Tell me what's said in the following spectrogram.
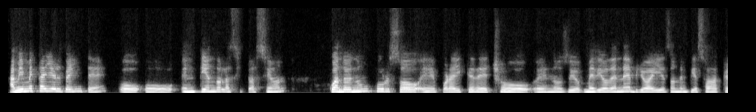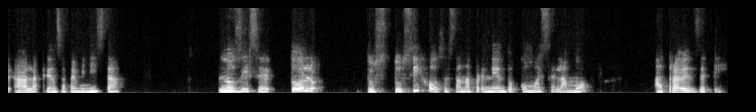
A mí me cae el 20 o, entiendo la situación cuando en un curso eh, por ahí que de hecho eh, nos dio, me dio de nebio, ahí es donde empiezo a, la crianza feminista, nos dice, todo tus, tus hijos están aprendiendo cómo es el amor a través de ti.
